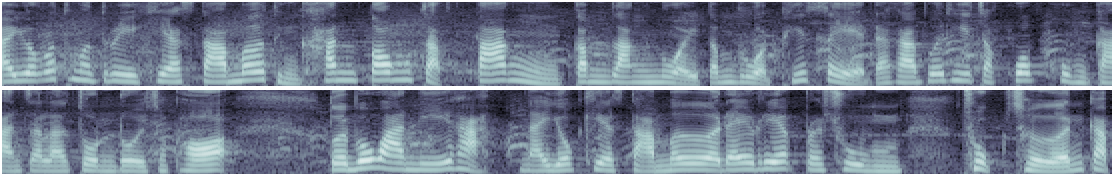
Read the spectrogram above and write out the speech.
นายกรัฐมนตรีเคียร์สตาร์เมอร์ถึงขั้นต้องจัดตั้งกำลังหน่วยตำรวจพิเศษนะคะเพื่อที่จะควบคุมการจลาจลโดยเฉพาะ ดยเมื่อวานนี้ค่ะ นายกเคียร์สตาร์เมอร์ได้เรียกประชุมฉุกเฉินกับ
